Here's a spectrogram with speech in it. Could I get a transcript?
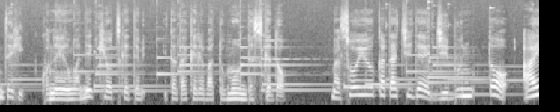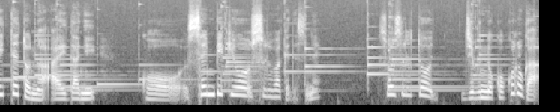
是非この辺はね気をつけていただければと思うんですけど、まあ、そういう形で自分と相手との間にこう線引きをするわけですね。そうすると自分の心が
